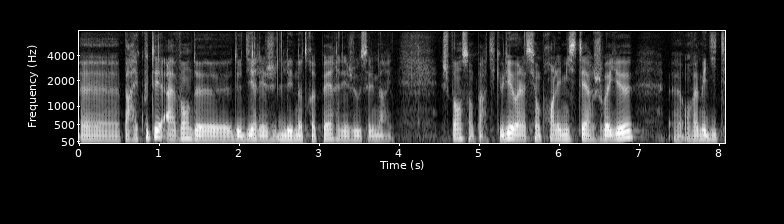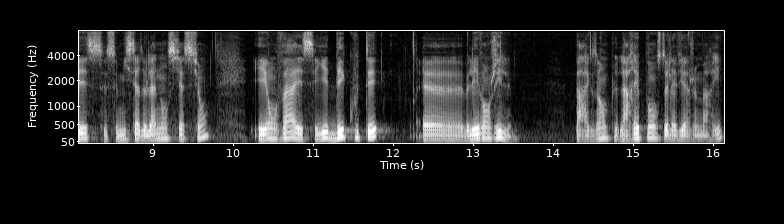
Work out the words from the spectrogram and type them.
par écouter avant de, de dire les, Notre Père et les Je vous salue Marie. Je pense en particulier, voilà, si on prend les mystères joyeux, on va méditer ce, ce mystère de l'Annonciation, et on va essayer d'écouter l'Évangile par exemple, la réponse de la Vierge Marie,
